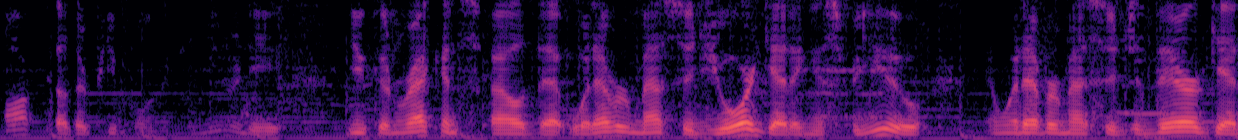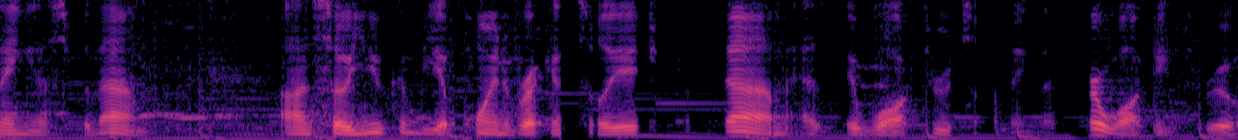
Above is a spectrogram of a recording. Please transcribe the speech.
talk to other people in the community, you can reconcile that whatever message you're getting is for you, and whatever message they're getting is for them. And so you can be a point of reconciliation for them as they walk through something that they're walking through,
